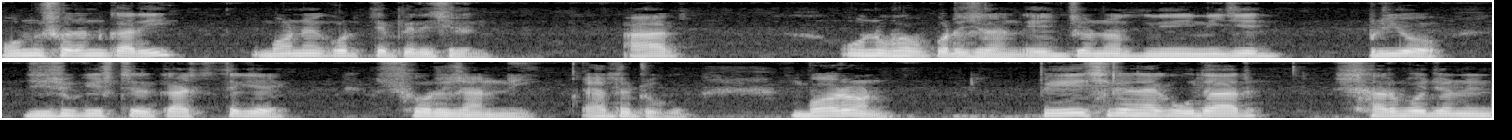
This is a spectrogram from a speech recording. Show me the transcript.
অনুসরণকারী মনে করতে পেরেছিলেন আর অনুভব করেছিলেন। এর জন্য তিনি নিজের প্রিয় যীশুখ্রিস্টের কাছ থেকে সরে যাননি এতটুকু। বরং পেয়েছিলেন এক উদার সার্বজনীন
